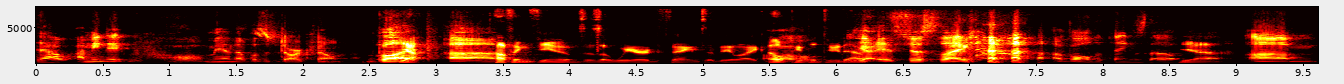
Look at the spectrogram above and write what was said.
that I mean, it, oh man, that was a dark film. But yeah, um, puffing fumes is a weird thing to be like. Oh, oh people do that. Yeah, it's just like of all the things though. Yeah. Um,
